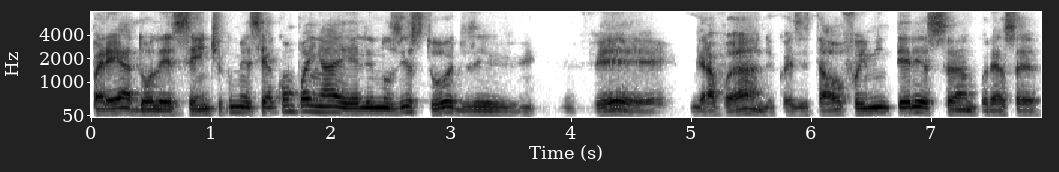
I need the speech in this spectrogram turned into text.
pré-adolescente, comecei a acompanhar ele nos estúdios e ver gravando e coisa e tal, fui me interessando por essa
